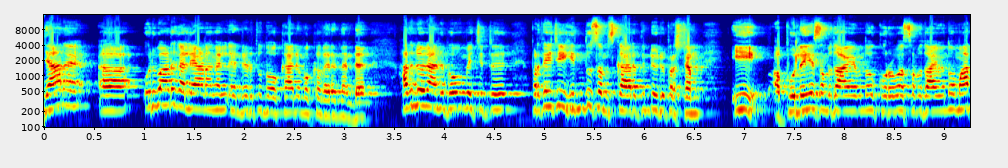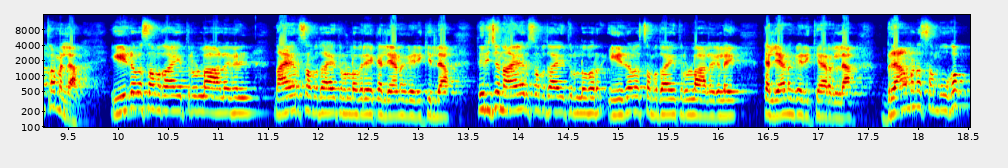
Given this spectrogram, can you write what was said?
ഞാൻ ഒരുപാട് കല്യാണങ്ങൾ എന്റെ അടുത്ത് നോക്കാനും ഒക്കെ വരുന്നുണ്ട്. അതിനൊരു അനുഭവം വെച്ചിട്ട് പ്രത്യേകിച്ച് ഹിന്ദു സംസ്കാരത്തിന്റെ ഒരു പ്രശ്നം ഈ പുലയ സമുദായമെന്നോ കുറവ സമുദായമെന്നോ മാത്രമല്ല ഈഴവ സമുദായത്തിലുള്ള ആളുകൾ നായർ സമുദായത്തിലുള്ളവരെ കല്യാണം കഴിക്കില്ല. തിരിച്ച് നായർ സമുദായത്തിലുള്ളവർ ഈഴവ സമുദായത്തിലുള്ള ആളുകളെ കല്യാണം കഴിക്കാറില്ല. ബ്രാഹ്മണ സമൂഹം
